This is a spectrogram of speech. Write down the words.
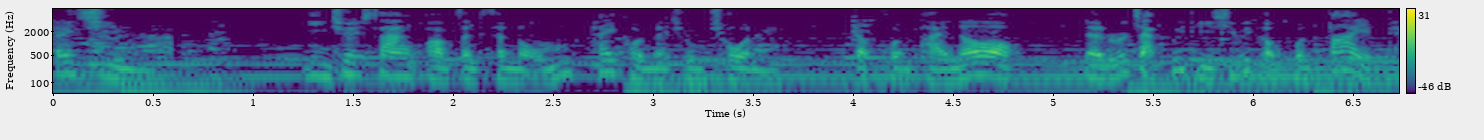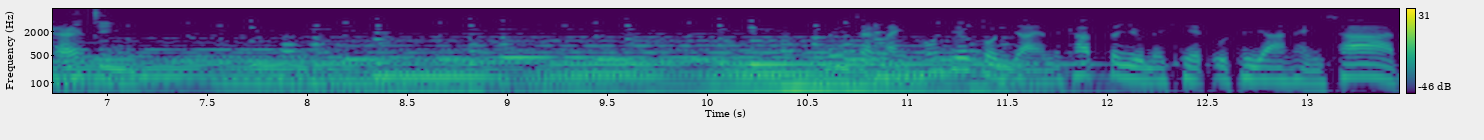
ได้ชิม ยิ่งช่วยสร้างความสนิทสนมให้คนในชุมชน กับคนภายนอกได้รู้จักวิถีชีวิตของคนใต้อย่างแท้จริงเนื่องจากแหล่งท่องเที่ยวส่วนใหญ่นะครับจะอยู่ในเขตอุทยานแห่งชาติ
